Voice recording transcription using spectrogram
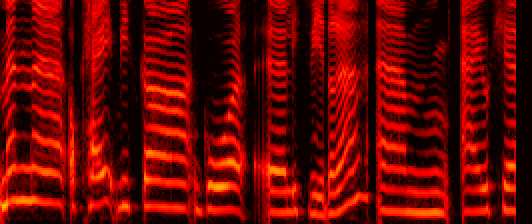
Men eh, ok, vi skal gå eh, litt videre. Jeg er jo ikke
